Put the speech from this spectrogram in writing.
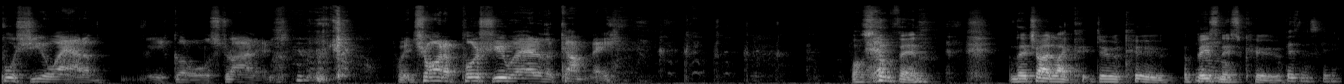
push you out of he's got all Australian. we're trying to push you out of the company. or something. and they try to like do a coup, a business coup. Business key.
